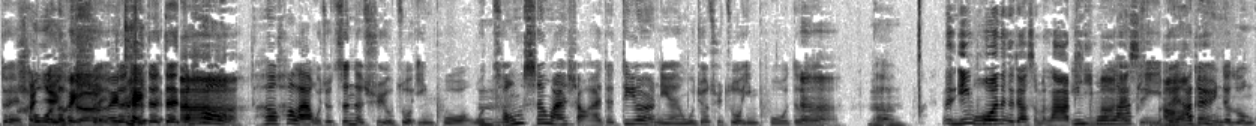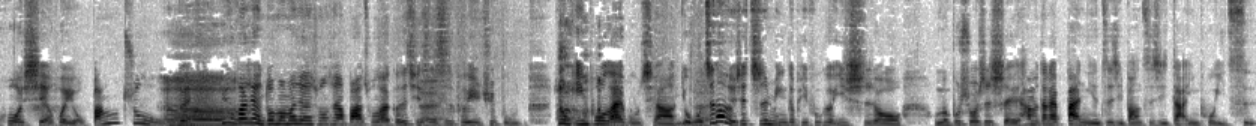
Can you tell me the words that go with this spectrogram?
对泼我冷水，对对对对。然后后后来我就真的去有做音波，我从生完小孩的第二年我就去做音波的，嗯。那音波那个叫什么拉皮吗？拉皮，对，它对于你的轮廓线会有帮助。对，因为我发现很多妈妈现在双下巴出来，可是其实是可以去补用音波来补 强。有我知道有些知名的皮肤科医师哦，我们不说是谁，他们大概半年自己帮自己打音波一次。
